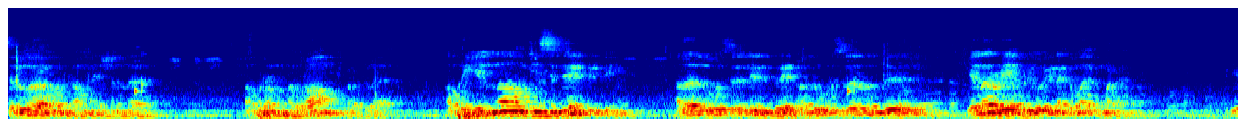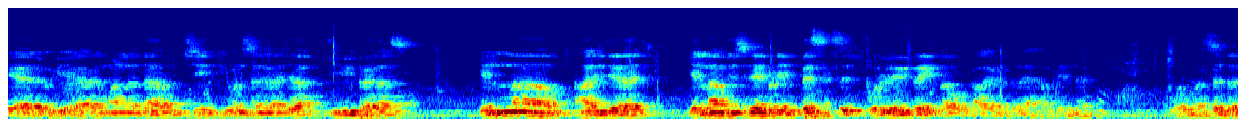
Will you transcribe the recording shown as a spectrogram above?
செல்வராகவன் காம்பினேஷனில் அப்புறம் எல்லா மியூசிக் டைரக்டர்கிட்டையும் அதாவது ஒரு சில லிரிக் ரேட் வந்து ஒரு சிலர் வந்து எல்லாரோடையும் அப்படி ஒரு இணக்கமாக இருக்க மாட்டாங்க. ஏ ஏ ஆரம்பிச்சு யுவன் சங்கர் ராஜா ஜிவி பிரகாஷ் எல்லா ஆதி ஜெயராஜ் எல்லா மியூசிக் டைரக்டருடைய பெஸ்ட் ஒரு லிரிக் ரைட்டராக ஒரு காலகட்டத்தில் அப்படி இருந்தார். ஒரு வருஷத்துல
